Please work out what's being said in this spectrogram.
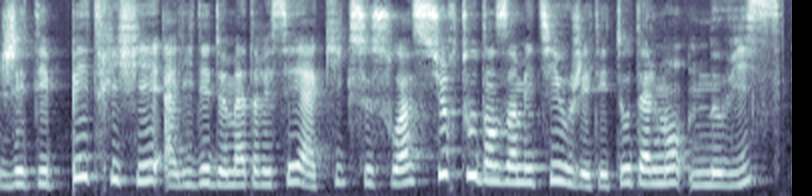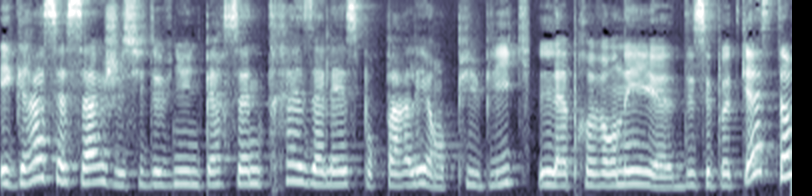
J'étais pétrifiée à l'idée de m'adresser à qui que ce soit, surtout dans un métier où j'étais totalement novice. Et grâce à ça, je suis devenue une personne très à l'aise pour parler en public. Preuve en est euh, de ce podcast, hein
